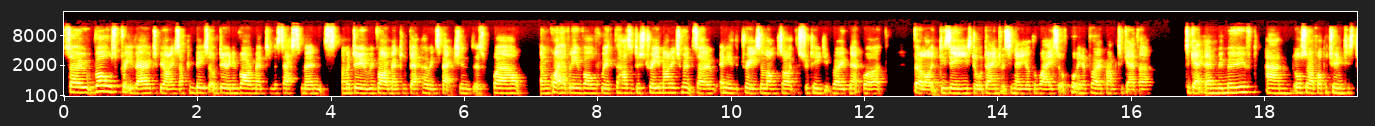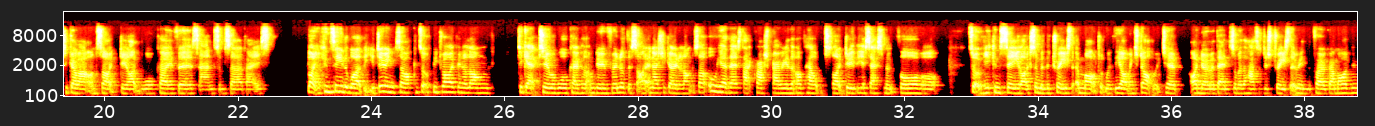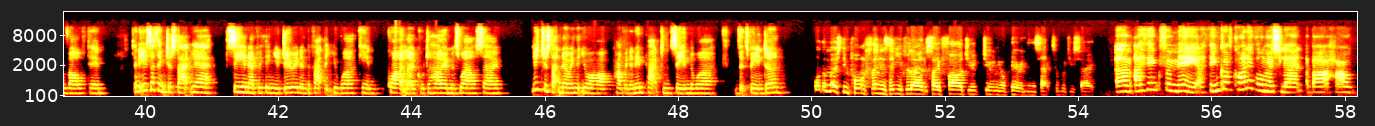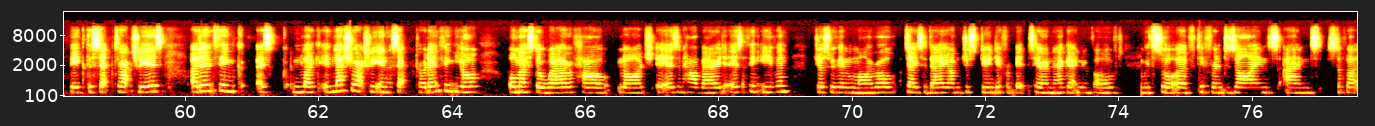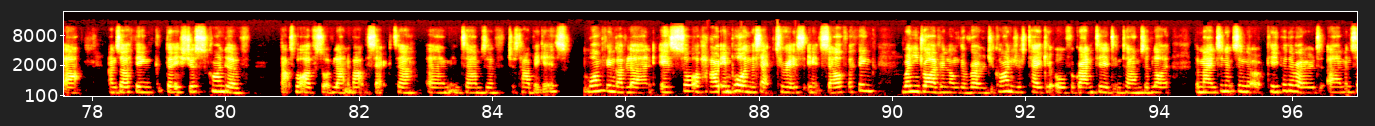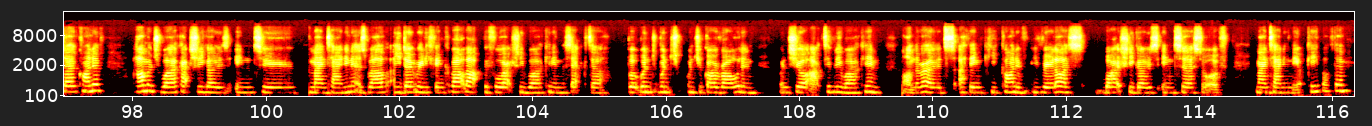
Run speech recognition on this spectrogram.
So roles pretty varied, to be honest. I can be sort of doing environmental assessments. I do environmental depot inspections as well. I'm quite heavily involved with the hazardous tree management. So any of the trees alongside the strategic road network that are like diseased or dangerous in any other way, sort of putting a program together to get them removed and also have opportunities to go out on site, do like walkovers and some surveys. Like you can see the work that you're doing. So I can sort of be driving along to get to a walkover that I'm doing for another site. And as you're going along, it's like, oh yeah, there's that crash barrier that I've helped like do the assessment for, or sort of you can see like some of the trees that are marked up with the orange dot, which are, I know are then some of the hazardous trees that are in the program I've involved in. And it is, I think, just that, yeah, seeing everything you're doing and the fact that you're working quite local to home as well. So it's just that knowing that you are having an impact and seeing the work that's being done. What are the most important things that you've learned so far during your period in the sector, would you say? Um, I think for me, I think I've kind of almost learned about how big the sector actually is. I don't think it's like unless you're actually in the sector, I don't think you're almost aware of how large it is and how varied it is. I think even just within my role, day to day, I'm just doing different bits here and there, getting involved with sort of different designs and stuff like that. And so I think that it's just kind of that's what I've sort of learned about the sector um, in terms of just how big it is. One thing I've learned is sort of how important the sector is in itself. I think when you're driving along the road, you kind of just take it all for granted in terms of like the maintenance and the upkeep of the road. Um, and so, kind of how much work actually goes into maintaining it as well. You don't really think about that before actually working in the sector. But once, once, once you've got a role and once you're actively working, on the roads, I think you kind of you realise what actually goes into sort of maintaining the upkeep of them.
